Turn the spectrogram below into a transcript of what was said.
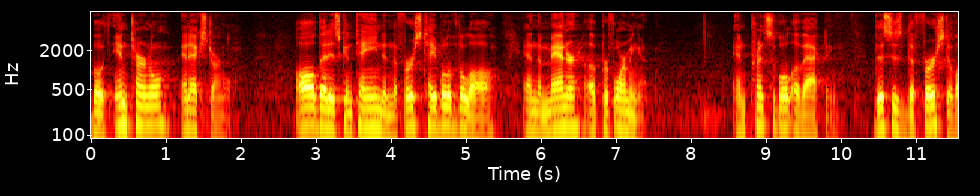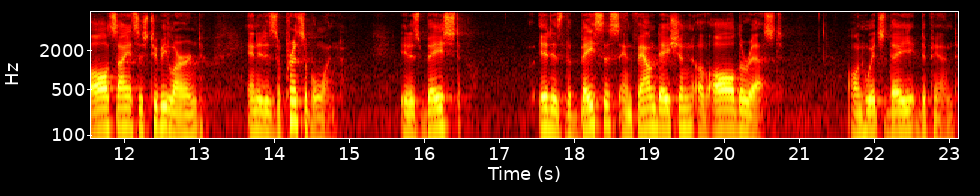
both internal and external, all that is contained in the first table of the law and the manner of performing it, and principle of acting. This is the first of all sciences to be learned, and it is a principal one. It is based it is the basis and foundation of all the rest on which they depend.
